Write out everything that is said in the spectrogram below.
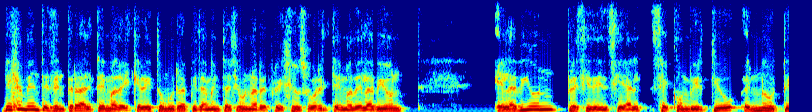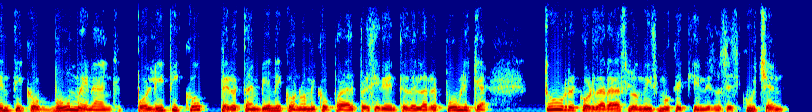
Déjame antes de entrar al tema del crédito muy rápidamente hacer una reflexión sobre el tema del avión. El avión presidencial se convirtió en un auténtico boomerang político, pero también económico para el presidente de la República. Tú recordarás lo mismo que quienes nos escuchan,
